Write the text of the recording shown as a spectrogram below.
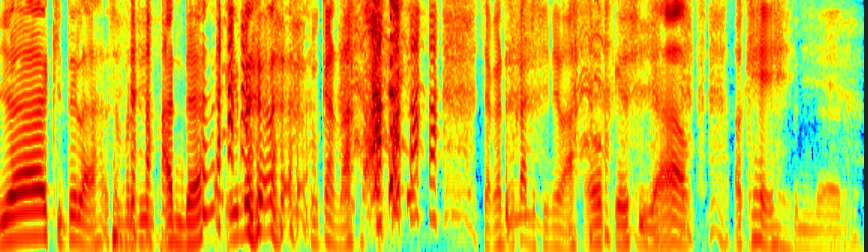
ya gitulah seperti anda itu bukan lah. Jangan buka di sini lah. Oke siap. Oke. Benar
